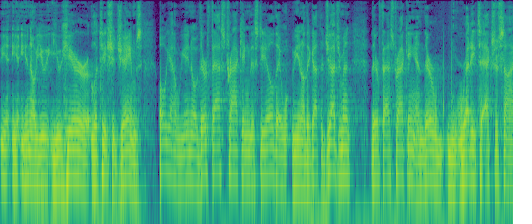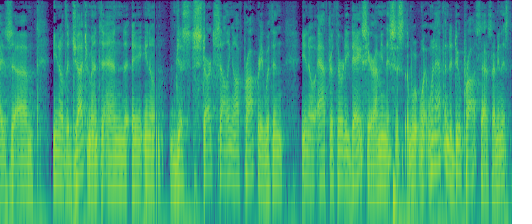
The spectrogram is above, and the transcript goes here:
you, you know, you you hear Letitia James. Oh yeah, you know they're fast tracking this deal. They you know they got the judgment. They're fast tracking and they're ready to exercise um, you know the judgment and uh, you know just start selling off property within you know after 30 days here. I mean, this is what, what happened to due process. I mean, this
